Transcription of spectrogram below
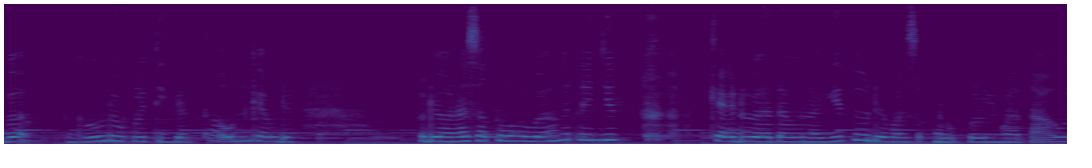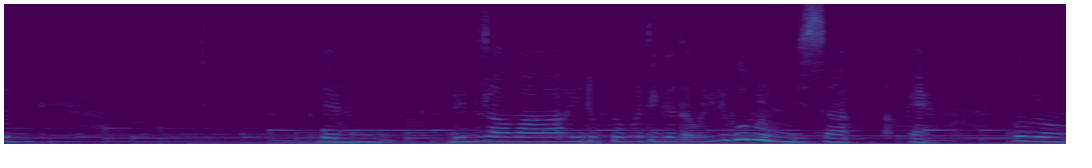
gak gue 23 tahun kayak udah udah ngerasa tua banget anjir. Kayak dua tahun lagi tuh udah masuk 25 tahun. Dan dan selama hidup 23 tahun ini gue belum bisa apa ya gue belum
